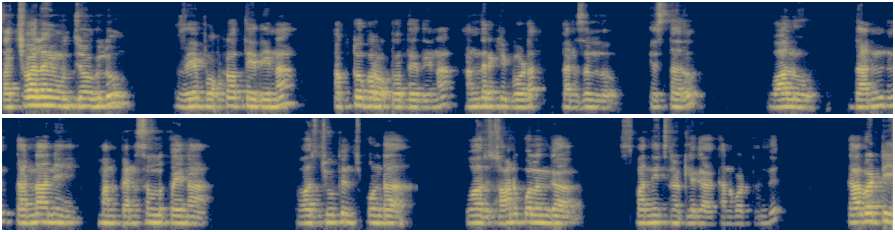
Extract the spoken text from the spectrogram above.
సచివాలయం ఉద్యోగులు రేపు ఒకటో తేదీన అక్టోబర్ ఒకటో తేదీన అందరికీ కూడా పెన్షన్లు ఇస్తారు. వాళ్ళు దన్ మన పెన్షన్ల పైన వారు చూపించకుండా వారు సానుకూలంగా స్పందించినట్లుగా కనబడుతుంది. కాబట్టి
